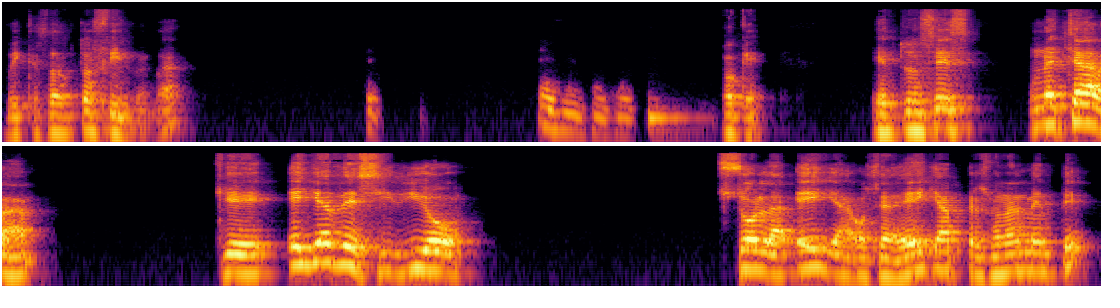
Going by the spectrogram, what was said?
Ubicas a Dr. Phil, ¿verdad? Ok. Entonces, una chava que ella decidió sola, ella, o sea, ella personalmente,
